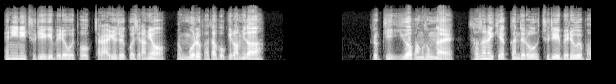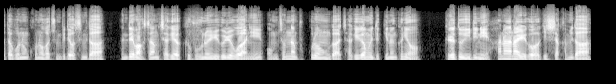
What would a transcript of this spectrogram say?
팬인이 주리에게 매력을 더욱 잘 알려줄 것이라며 응모를 받아보기로 합니다. 그렇게 2화 방송날 사전에 계약한 대로 주리의 매력을 받아보는 코너가 준비되었습니다. 근데 막상 자기가 그 부분을 읽으려고 하니 엄청난 부끄러움과 자괴감을 느끼는 그녀. 그래도 1인이 하나하나 읽어가기 시작합니다.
